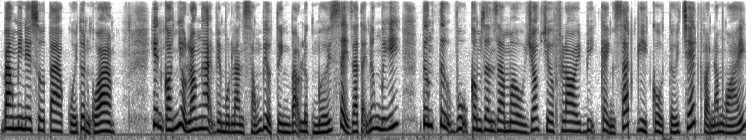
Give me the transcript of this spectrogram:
bang Minnesota cuối tuần qua. Hiện có nhiều lo ngại về một làn sóng biểu tình bạo lực mới xảy ra tại nước Mỹ, tương tự vụ công dân da màu George Floyd bị cảnh sát ghi cổ tới chết vào năm ngoái.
